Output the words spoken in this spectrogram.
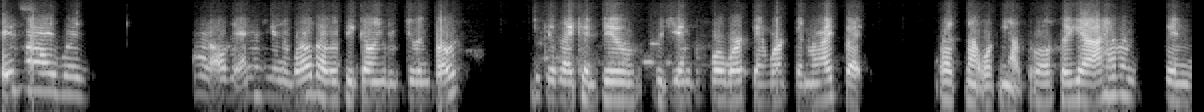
if I was had all the energy in the world, I would be going to doing both because I could do the gym before work, then work, then ride. But that's not working out so well. So yeah, I haven't been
